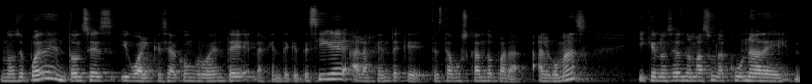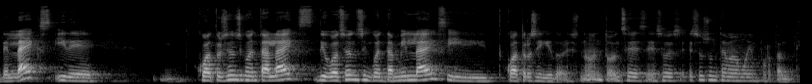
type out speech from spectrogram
no se puede. Entonces, igual que sea congruente la gente que te sigue, a la gente que te está buscando para algo más y que no seas nomás una cuna de, de likes y de 450 likes, digo 450 mil likes y cuatro seguidores, ¿no? Entonces, eso es, eso es un tema muy importante.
